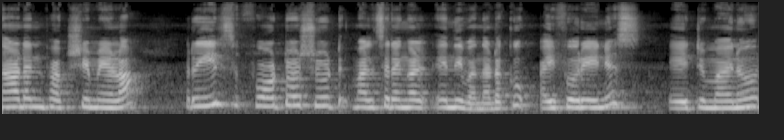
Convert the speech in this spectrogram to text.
നാടൻ ഭക്ഷ്യമേള റീൽസ് ഫോട്ടോഷൂട്ട് മത്സരങ്ങൾ എന്നിവ നടക്കും. ഐഫോറിയ ന്യൂസ് ഏറ്റുമാനൂർ.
